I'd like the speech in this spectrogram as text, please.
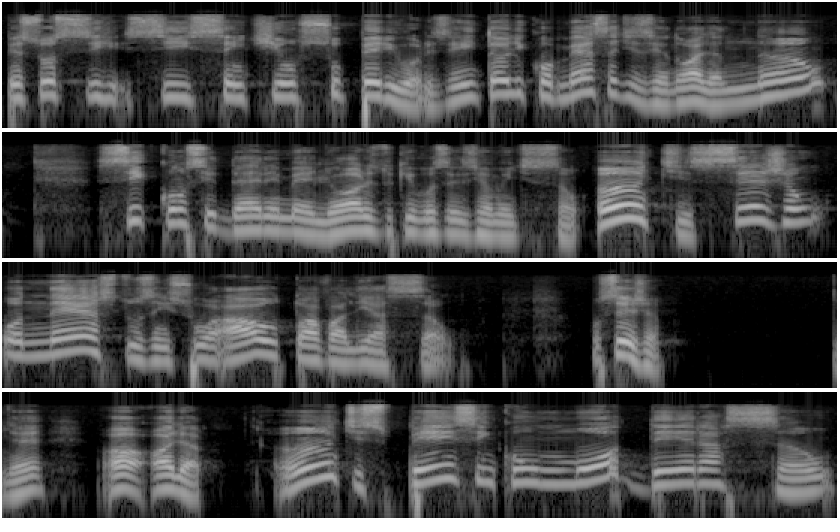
pessoas se, se sentiam superiores. Então ele começa dizendo: olha, não se considerem melhores do que vocês realmente são. Antes, sejam honestos em sua autoavaliação. Ou seja, né, ó, olha, antes pensem com moderação,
